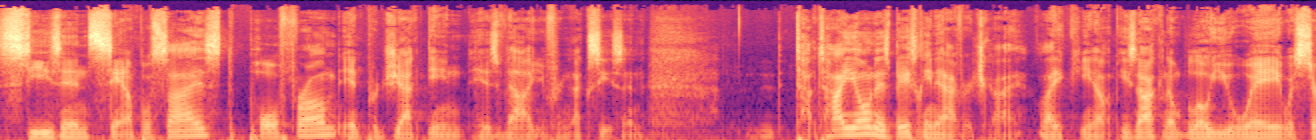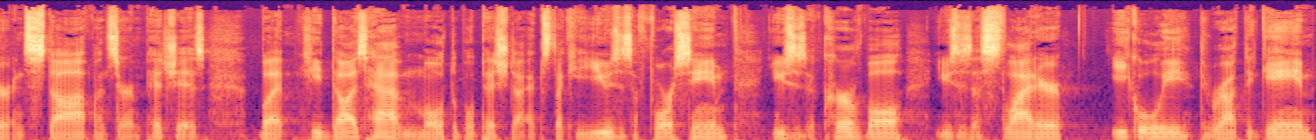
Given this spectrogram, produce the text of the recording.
season sample size to pull from in projecting his value for next season. Ty- Taillon is basically an average guy. Like, you know, he's not going to blow you away with certain stuff on certain pitches, but he does have multiple pitch types. Like, he uses a four seam, uses a curveball, uses a slider equally throughout the game.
